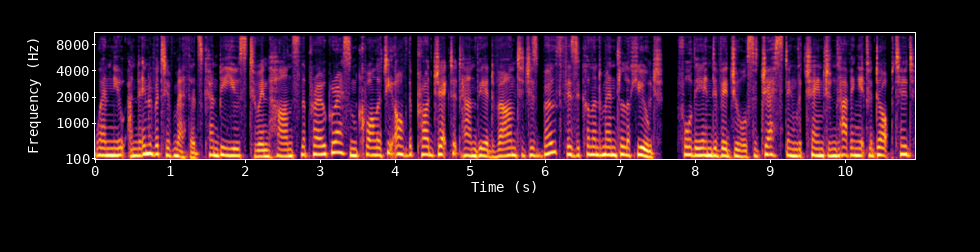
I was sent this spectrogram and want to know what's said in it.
When new and innovative methods can be used to enhance the progress and quality of the project at hand, the advantages, both physical and mental, are huge. For the individual suggesting the change and having it adopted,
